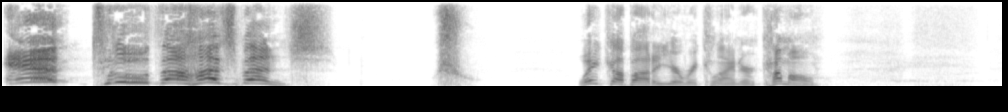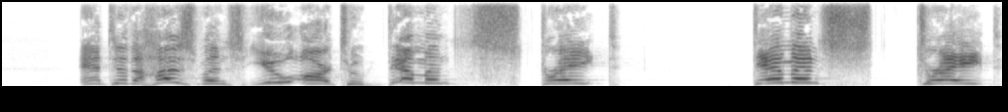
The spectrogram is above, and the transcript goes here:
and to the husbands. Whew. Wake up out of your recliner. Come on. And to the husbands, you are to demonstrate, demonstrate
